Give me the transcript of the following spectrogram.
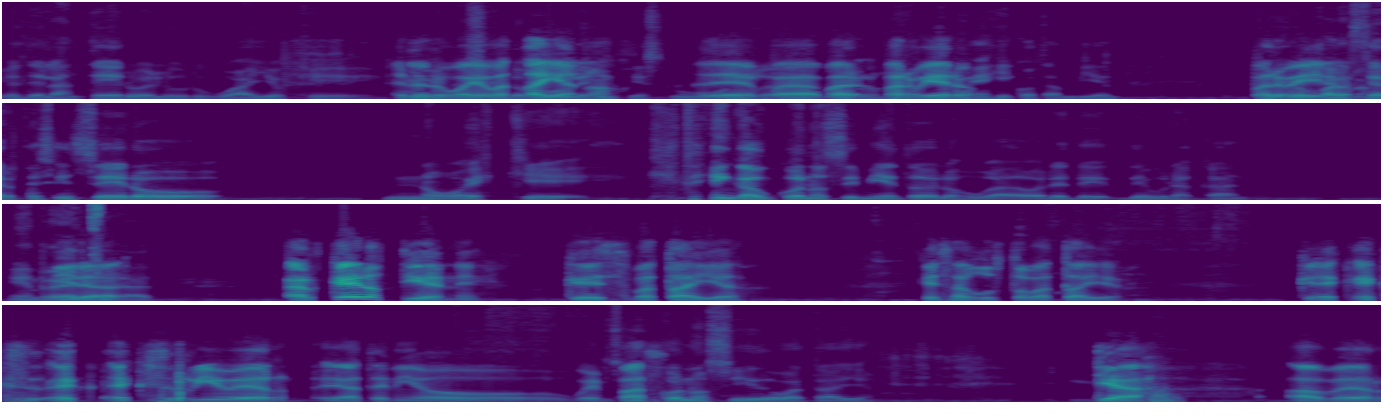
el delantero, el uruguayo que... El uruguayo Batalla, goles ¿no? que estuvo Eh, Ba- Bar- Barbiero. México también. Barbiero, Pero para ¿no? serte sincero, no es que, que tenga un conocimiento de los jugadores de, de Huracán. En Mira, realidad, Arquero tiene, que es Batalla, que es Augusto Batalla, que ex, ex, River eh, ha tenido buen es paso. conocido batalla. Ya, a ver.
